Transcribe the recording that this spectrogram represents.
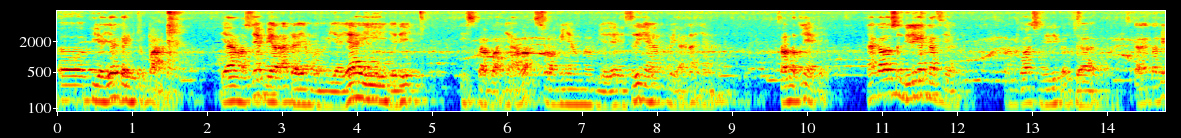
e, biaya kehidupan. Ya maksudnya biar ada yang membiayai. Jadi bapaknya apa? Suaminya membiayai istrinya membiayai anaknya. Salah satunya itu. Nah kalau sendiri kan kasihan. Perempuan sendiri kerja. Sekarang tapi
